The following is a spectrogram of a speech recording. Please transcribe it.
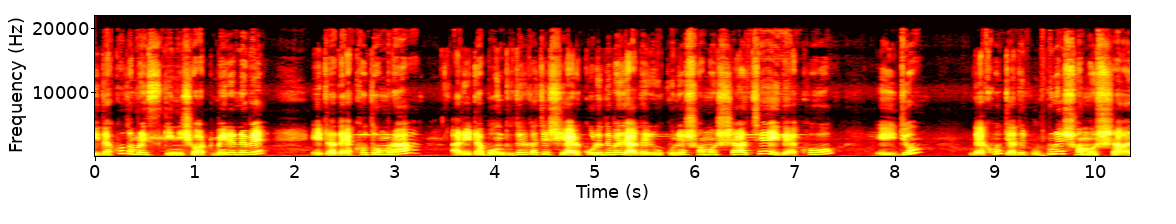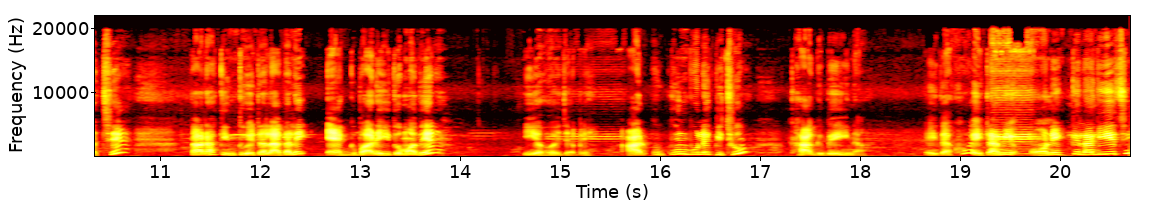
এই দেখো তোমরা স্ক্রিনশট মেরে নেবে। এটা দেখো তোমরা, আর এটা বন্ধুদের কাছে শেয়ার করে দেবে যাদের উকুনের সমস্যা আছে, এই দেখো। এই যে, দেখো, যাদের উকুনের সমস্যা আছে, তারা কিন্তু এটা লাগালে একবারেই তোমাদের ইয়ে হয়ে যাবে। আর উকুন বলে কিছু থাকবেই না। এই দেখো, এটা আমি অনেককে লাগিয়েছি,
